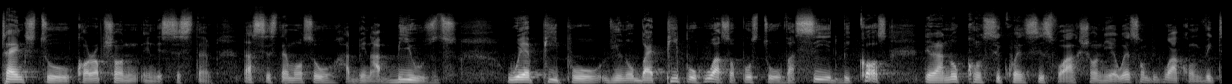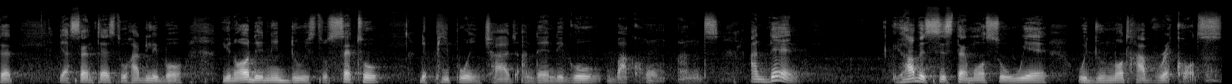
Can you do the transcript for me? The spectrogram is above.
thanks to corruption in the system, that system also had been abused where people, you know, by people who are supposed to oversee it because there are no consequences for action here. Where some people are convicted, they are sentenced to hard labor, you know, all they need to do is to settle the people in charge and then they go back home. And, and then you have a system also where we do not have records.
